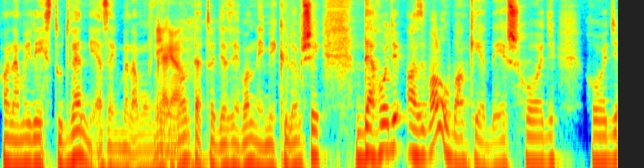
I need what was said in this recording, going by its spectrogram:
hanem hogy részt tud venni ezekben a munkákban. Igen. Tehát, hogy azért van némi különbség. De hogy az valóban kérdés, hogy, hogy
